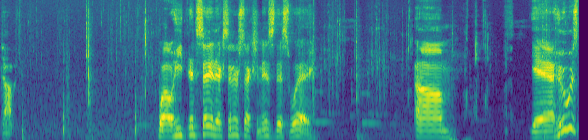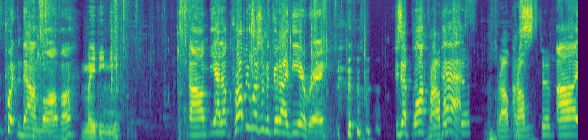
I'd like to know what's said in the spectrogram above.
doubt it. Well, he did say the next intersection is this way. Um, yeah, who was putting down lava? Maybe me. Um, yeah, that probably wasn't a good idea, Ray, because that blocked my path. Tip? Pro- I'm problem, s- Tip? Uh,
